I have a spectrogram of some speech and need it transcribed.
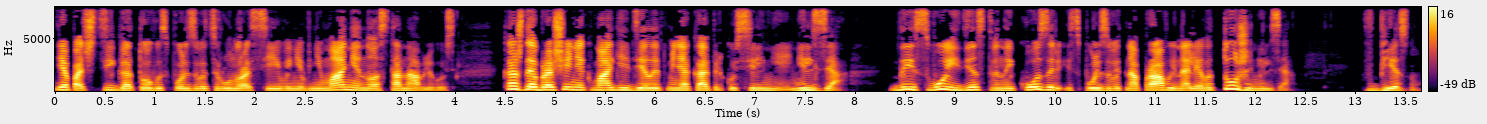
Я почти готова использовать руну рассеивания внимания, но останавливаюсь. Каждое обращение к магии делает меня капельку сильнее. Нельзя. Да и свой единственный козырь использовать направо и налево тоже нельзя. В бездну.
